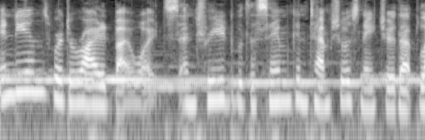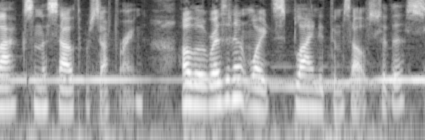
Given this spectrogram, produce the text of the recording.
Indians were derided by whites and treated with the same contemptuous nature that blacks in the South were suffering, although resident whites blinded themselves to this.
